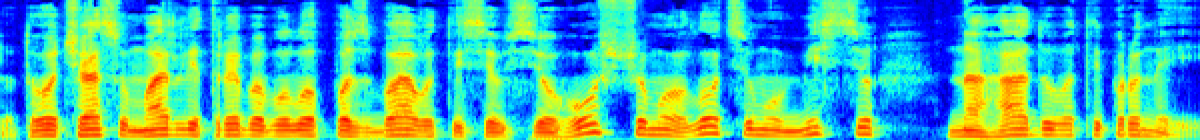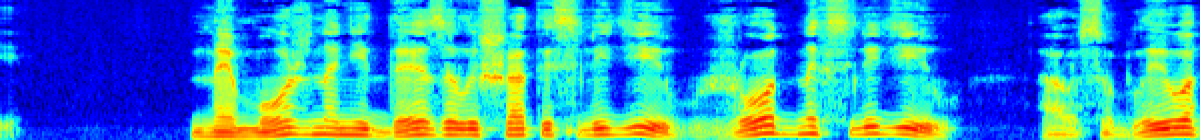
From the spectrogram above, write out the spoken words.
До того часу Марлі треба було позбавитися всього, що могло цьому місцю нагадувати про неї. Не можна ніде залишати слідів, жодних слідів, а особливо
